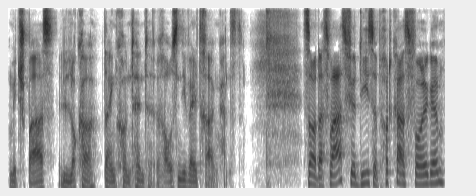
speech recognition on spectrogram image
mit Spaß locker dein Content raus in die Welt tragen kannst. So, das war's für diese Podcast-Folge.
